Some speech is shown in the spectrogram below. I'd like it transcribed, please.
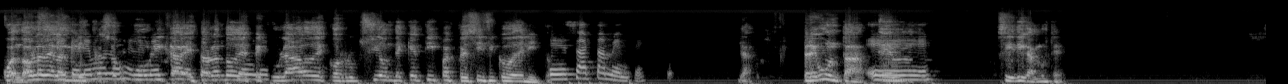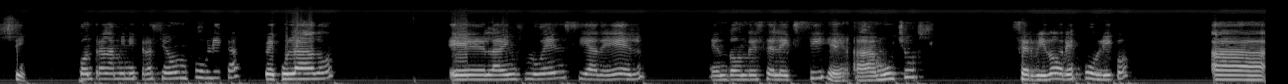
cuando habla de la administración pública, está hablando de especulado, de corrupción, ¿de qué tipo específico de delito? Exactamente. Ya. Pregunta. Eh, em, sí, dígame usted. Sí. Contra la administración pública, especulado, eh, la influencia de él, en donde se le exige a muchos servidores públicos a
